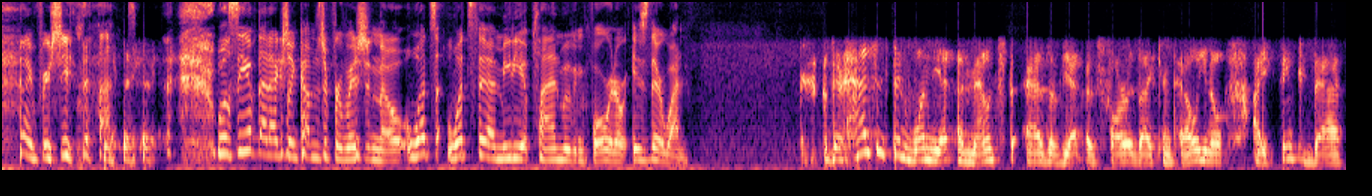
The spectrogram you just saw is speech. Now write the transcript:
I appreciate that. we'll see if that actually comes to fruition, though. What's what's the immediate plan moving forward, or is there one? There hasn't been one yet announced as of yet, as far as I can tell. You know, I think that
